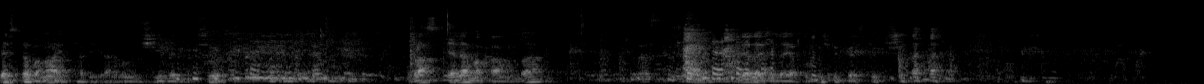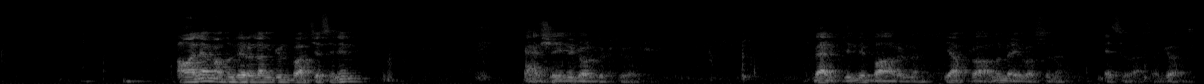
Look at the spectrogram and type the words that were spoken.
Beste bana ait tabii yani bunun yok. Rastgele makamında alelacele yapılmış bir bestedir. Alem adı verilen gül bahçesinin her şeyini gördük diyor. Berkini, bağrını, yaprağını, meyvasını, nesi varsa gördük.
